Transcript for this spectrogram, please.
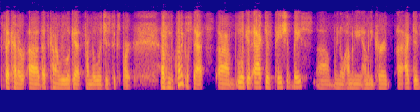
so that kind of uh, that's kind of we look at from the logistics part. Uh, from the clinical stats, um, look at active patient base. Um, we know how many how many current uh, active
